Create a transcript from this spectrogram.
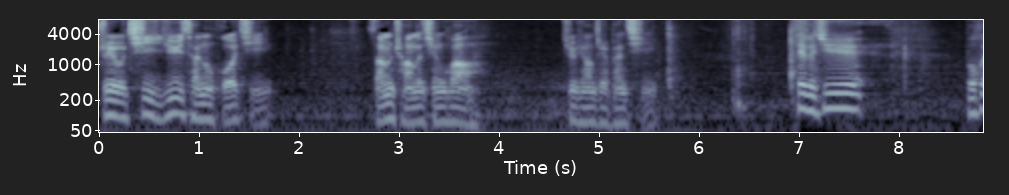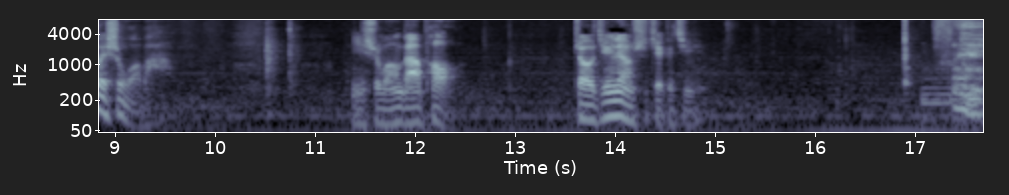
只有弃车才能活棋。咱们厂的情况，就像这盘棋。这个车不会是我吧？你是王大炮，赵军亮是这个车。哎，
